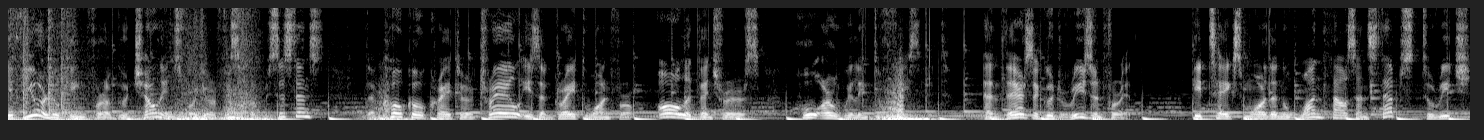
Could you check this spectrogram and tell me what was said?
If you're looking for a good challenge for your physical resistance, the Koko Crater Trail is a great one for all adventurers who are willing to face it. And there's a good reason for it. It takes more than 1,000 steps to reach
